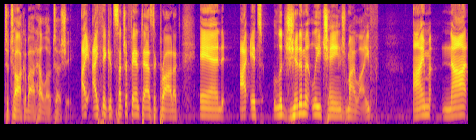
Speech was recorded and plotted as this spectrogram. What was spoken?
to talk about Hello Tushy. I, I think it's such a fantastic product, and I, it's legitimately changed my life. I'm not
